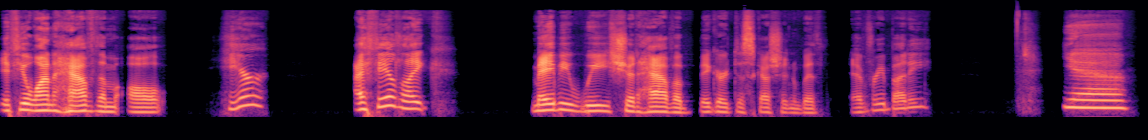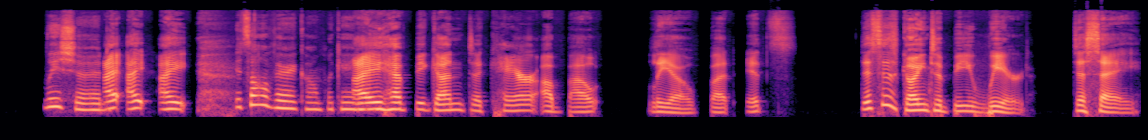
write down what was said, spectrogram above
if you want to have them all here. I feel like maybe we should have a bigger discussion with everybody. Yeah. We should. I, I, I, it's all very complicated. I have begun to care about Leo, but it's this is going to be weird to say.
